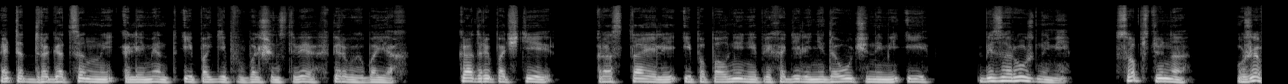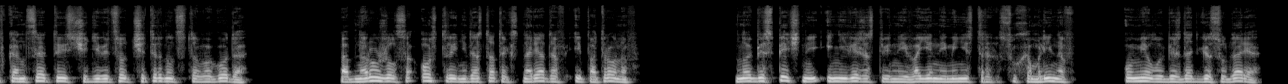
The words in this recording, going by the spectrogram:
Этот драгоценный элемент и погиб в большинстве в первых боях. Кадры почти растаяли, и пополнения приходили недоученными и безоружными. Собственно, уже в конце 1914 года обнаружился острый недостаток снарядов и патронов, но беспечный и невежественный военный министр Сухомлинов умел убеждать государя,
